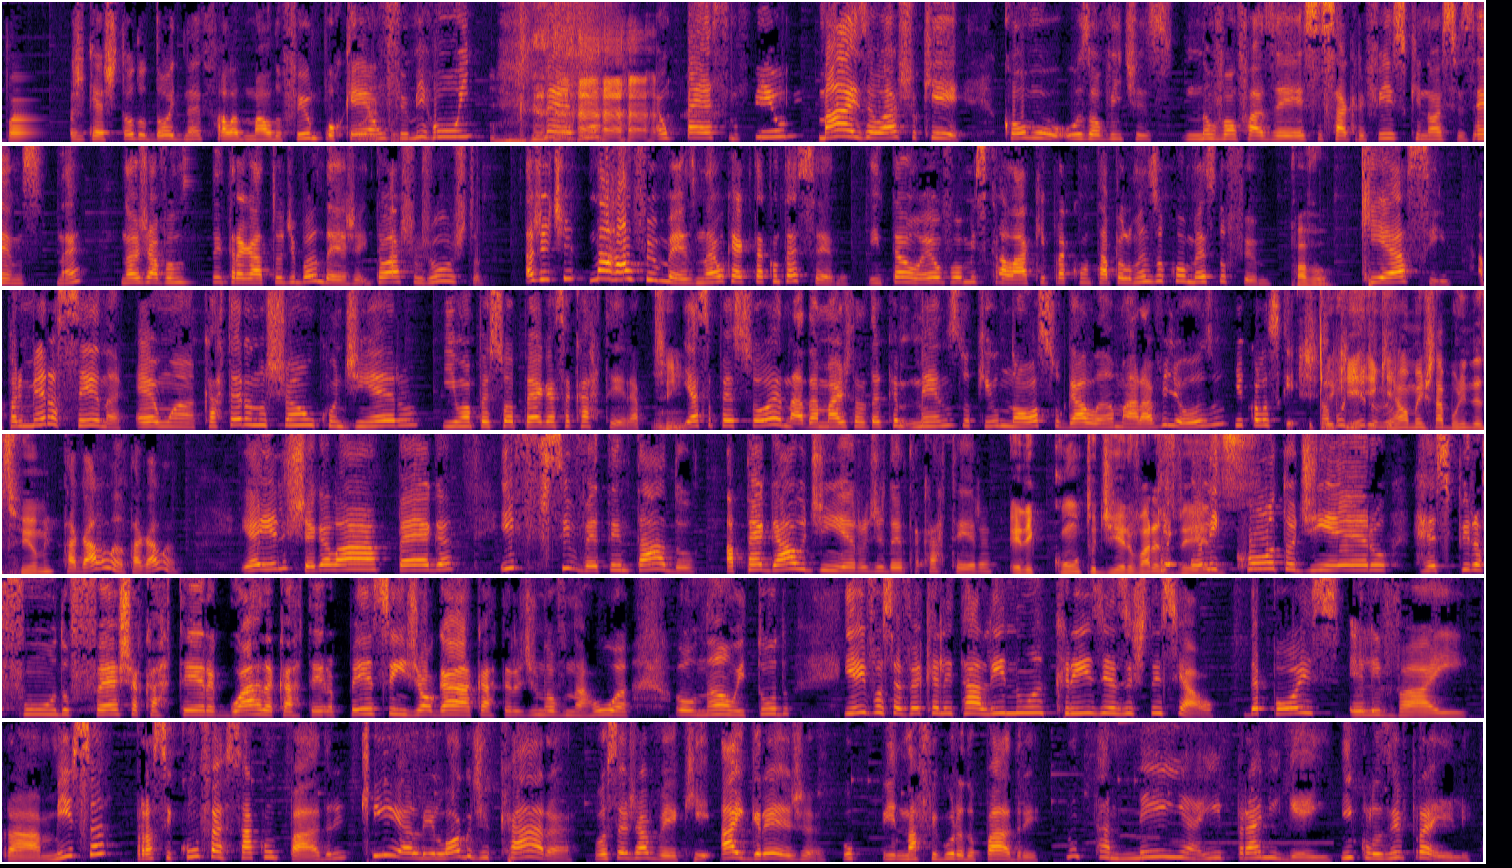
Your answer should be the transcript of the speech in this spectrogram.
podcast todo doido, né? Falando mal do filme, porque Foi, é um foi. filme ruim mesmo. é um péssimo filme. Mas eu acho que, como os ouvintes não vão fazer esse sacrifício que nós fizemos, né? Nós já vamos entregar tudo de bandeja. Então eu acho justo a gente narrar o filme mesmo, né? O que é que tá acontecendo. Então eu vou me escalar aqui pra contar pelo menos o começo do filme Por favor. que é assim. A primeira cena é uma carteira no chão com dinheiro e uma pessoa pega essa carteira. Sim. E essa pessoa é nada mais nada menos do que o nosso galã maravilhoso, Nicolas Cage. Tá e, bonito, que, e que viu? realmente tá bonito esse filme. Tá galã, tá galã. E aí ele chega lá, pega e se vê tentado a pegar o dinheiro de dentro da carteira. Ele conta o dinheiro várias Que Ele vezes. conta o dinheiro, respira fundo, fecha a carteira, guarda a carteira, pensa em jogar a carteira de novo na rua ou não e tudo. E aí você vê que ele tá ali numa crise existencial. Depois ele vai pra missa pra se confessar com o padre, que ali logo de cara você já vê que a igreja, o- na figura do padre, não tá nem aí pra ninguém, inclusive pra ele.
